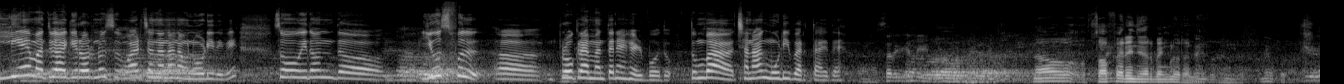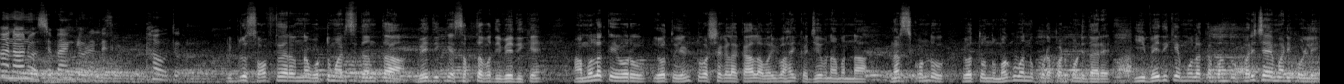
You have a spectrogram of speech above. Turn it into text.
ಇಲ್ಲಿಯೇ ಮದುವೆ ಆಗಿರೋರ್ನು ಸುಮಾರು ಜನನ ನಾವು ನೋಡಿದ್ದೀವಿ ಸೊ ಇದೊಂದು ಯೂಸ್ಫುಲ್ ಪ್ರೋಗ್ರಾಮ್ ಅಂತಲೇ ಹೇಳ್ಬೋದು. ತುಂಬ ಚೆನ್ನಾಗಿ ಮೂಡಿ ಬರ್ತಾ ಇದೆ. ನಾವು ಸಾಫ್ಟ್ವೇರ್ ಇಂಜಿನಿಯರ್ ಬೆಂಗಳೂರಲ್ಲಿ ಹಾಂ, ನಾನು ಅಷ್ಟೇ, ಬ್ಯಾಂಗ್ಳೂರಲ್ಲೇ. ಹೌದು. ಇಬ್ಬರು ಸಾಫ್ಟ್ವೇರನ್ನು ಒಟ್ಟು ಮಾಡಿಸಿದಂಥ ವೇದಿಕೆ, ಸಪ್ತಪದಿ ವೇದಿಕೆ, ಆ ಮೂಲಕ ಇವರು ಇವತ್ತು ಎಂಟು ವರ್ಷಗಳ ಕಾಲ ವೈವಾಹಿಕ ಜೀವನವನ್ನು ನಡೆಸಿಕೊಂಡು ಇವತ್ತೊಂದು ಮಗುವನ್ನು ಕೂಡ ಪಡ್ಕೊಂಡಿದ್ದಾರೆ. ಈ ವೇದಿಕೆ ಮೂಲಕ ಬಂದು ಪರಿಚಯ ಮಾಡಿಕೊಳ್ಳಿ,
